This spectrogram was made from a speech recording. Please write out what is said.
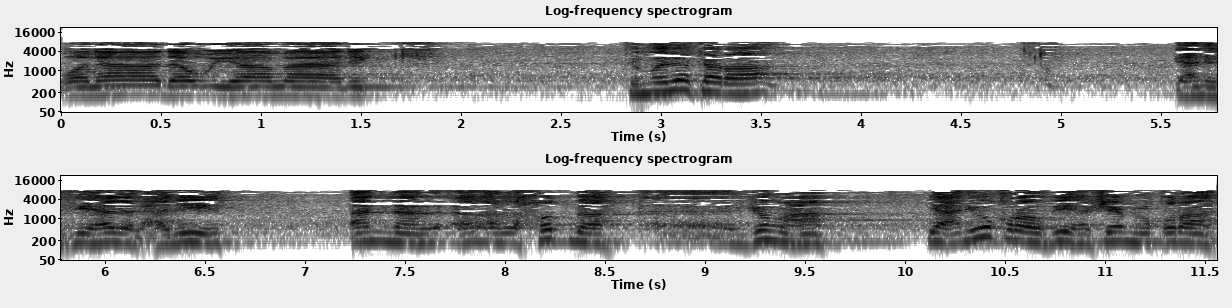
ونادوا يا مالك. ثم ذكر يعني في هذا الحديث أن الخطبة الجمعة يعني يقرأ فيها شيء من القرآن.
